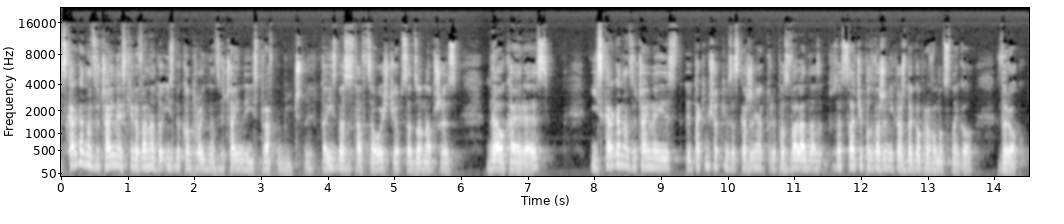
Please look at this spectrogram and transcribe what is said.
Skarga nadzwyczajna jest kierowana do Izby Kontroli Nadzwyczajnej i Spraw Publicznych. Ta izba została w całości obsadzona przez NeoKRS i skarga nadzwyczajna jest takim środkiem zaskarżenia, który pozwala na w zasadzie podważenie każdego prawomocnego wyroku.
